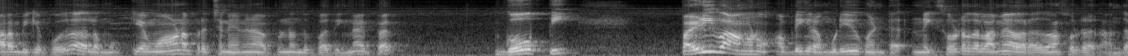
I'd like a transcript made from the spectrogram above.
ஆரம்பிக்க போகுது. அதில் முக்கியமான பிரச்சனை என்ன அப்படின்னு வந்து பார்த்திங்கன்னா இப்போ கோபி பழி வாங்கணும் அப்படிங்கிற முடிவு பண்ணிட்டார் இன்றைக்கி சொல்கிறது எல்லாமே அவர் அதுதான் சொல்கிறார் அந்த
